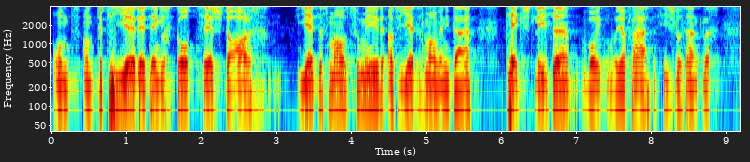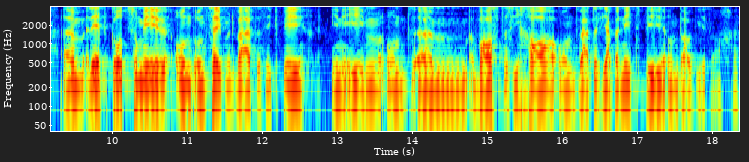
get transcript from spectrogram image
und, und dort hier redet eigentlich Gott sehr stark jedes Mal zu mir. Also jedes Mal, wenn ich diesen Text lese, wo, wo ja Verse sind schlussendlich, ähm, redet Gott zu mir und, und sagt mir, wer das ich bin in ihm und ähm, was das ich kann und wer das ich eben nicht bin und all diese Sachen.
